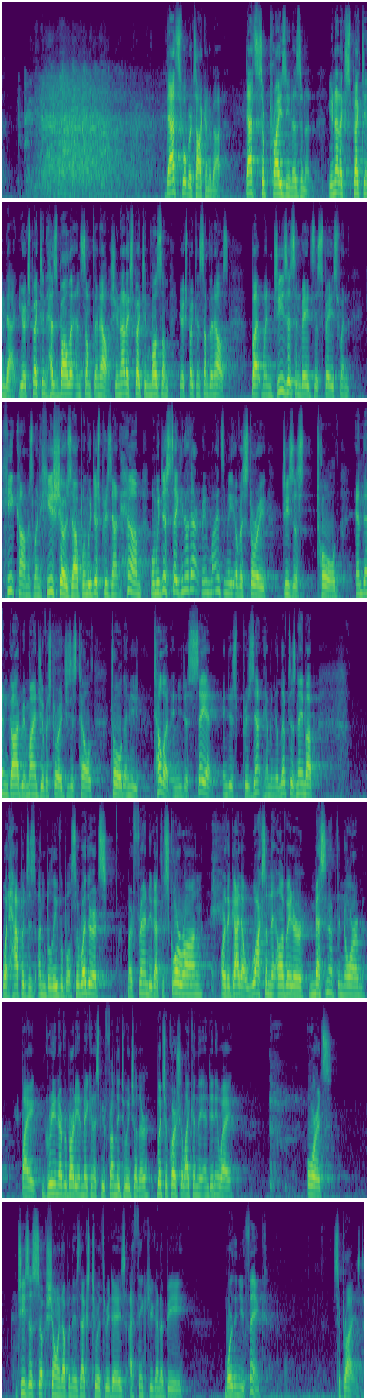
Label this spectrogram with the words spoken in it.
That's what we're talking about. That's surprising, isn't it? You're not expecting that. You're expecting Hezbollah and something else. You're not expecting Muslim, you're expecting something else. But when Jesus invades the space, when he comes, when he shows up, when we just present him, when we just say, you know, that reminds me of a story Jesus told, and then God reminds you of a story Jesus tells, told, and you tell it, and you just say it, and you just present him, and you lift his name up, what happens is unbelievable. So whether it's my friend who got the score wrong, or the guy that walks on the elevator messing up the norm by greeting everybody and making us be friendly to each other, which of course you like in the end anyway, or it's Jesus showing up in these next two or three days, I think you're going to be more than you think surprised.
